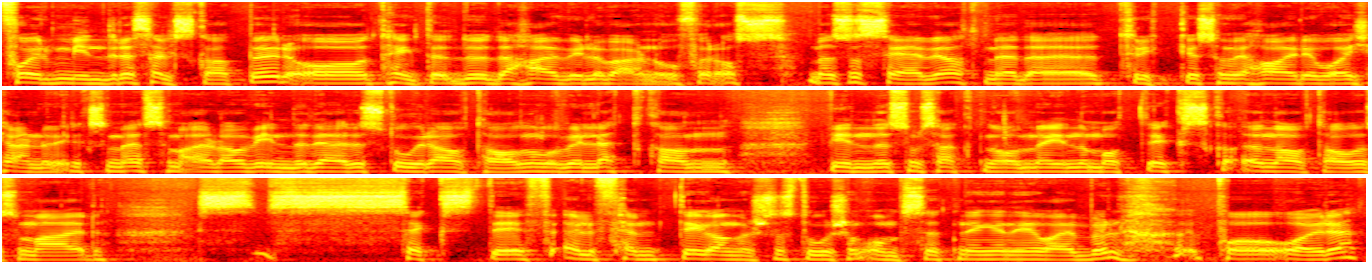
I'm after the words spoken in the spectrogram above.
for mindre selskaper, og tenkte du, det her ville være noe for oss. Men så ser vi at med det trykket som vi har i vår kjernevirksomhet, som er da å vinne de store avtalene, hvor vi lett kan vinne som sagt nå med Inomotics, en avtale som er 60 eller 50 ganger så stor som omsetningen i Viable på året,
